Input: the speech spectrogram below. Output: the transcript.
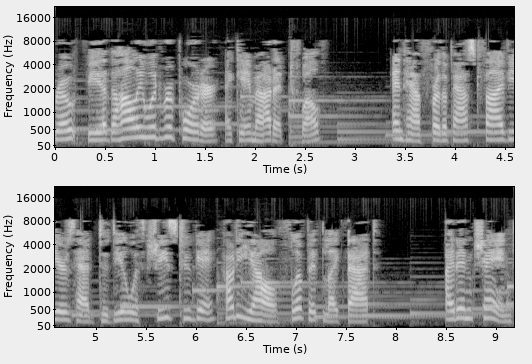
wrote via The Hollywood Reporter, I came out at 12 and have for the past five years had to deal with she's too gay, how do y'all flip it like that? I didn't change.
